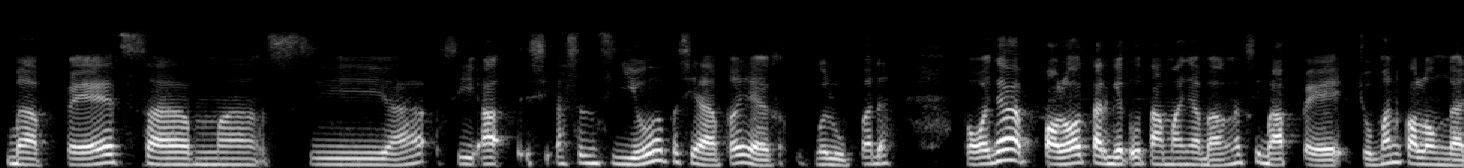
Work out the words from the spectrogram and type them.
Mbappe sama si ya, si A- si Asensio apa siapa ya? Gue lupa dah. Pokoknya Paulo target utamanya banget sih Mbappe. Cuman kalau nggak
